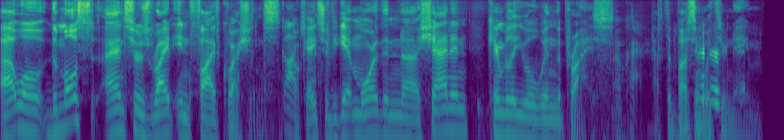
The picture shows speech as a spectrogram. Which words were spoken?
uh, well, the most answers right in five questions. Gotcha. Okay, so if you get more than uh, Shannon, Kimberly, you will win the prize. Okay. Have to buzz in with your name.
